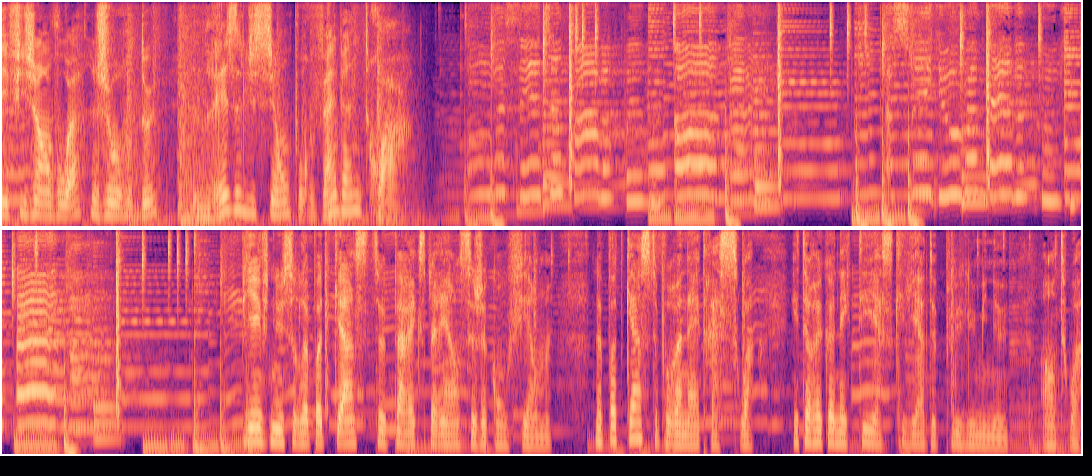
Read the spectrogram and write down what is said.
défi J'envoie, jour 2, une résolution pour 2023. Bienvenue sur le podcast Par expérience, je confirme. Le podcast pour renaître à soi et te reconnecter à ce qu'il y a de plus lumineux en toi.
